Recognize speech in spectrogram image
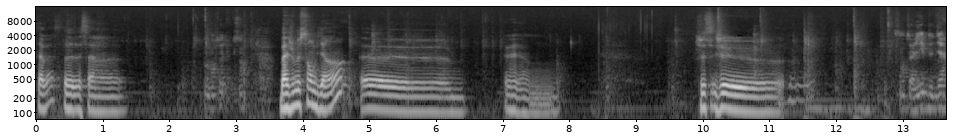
Ça va ça, ça- Comment toi tu te sens? Bah je me sens bien. Euh... euh, Je, je... Sens-toi libre de dire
